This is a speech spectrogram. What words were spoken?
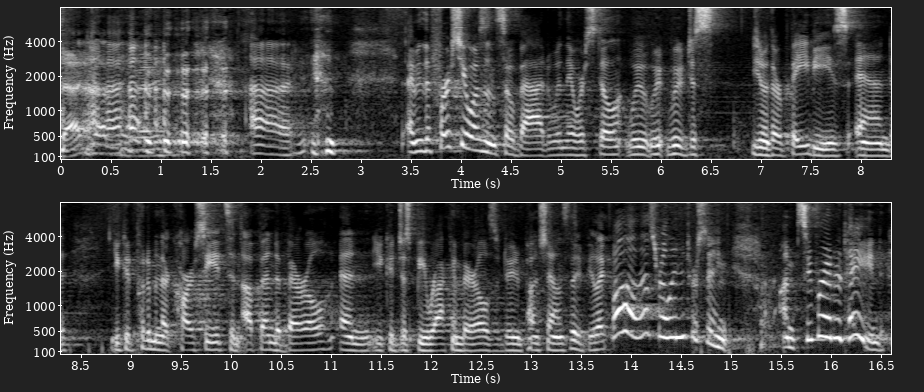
got uh, I mean, the first year wasn't so bad when they were still, we, we, we just you know, they're babies and you could put them in their car seats and upend a barrel, and you could just be racking barrels or doing punch downs. They'd be like, "Oh, that's really interesting. I'm super entertained."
